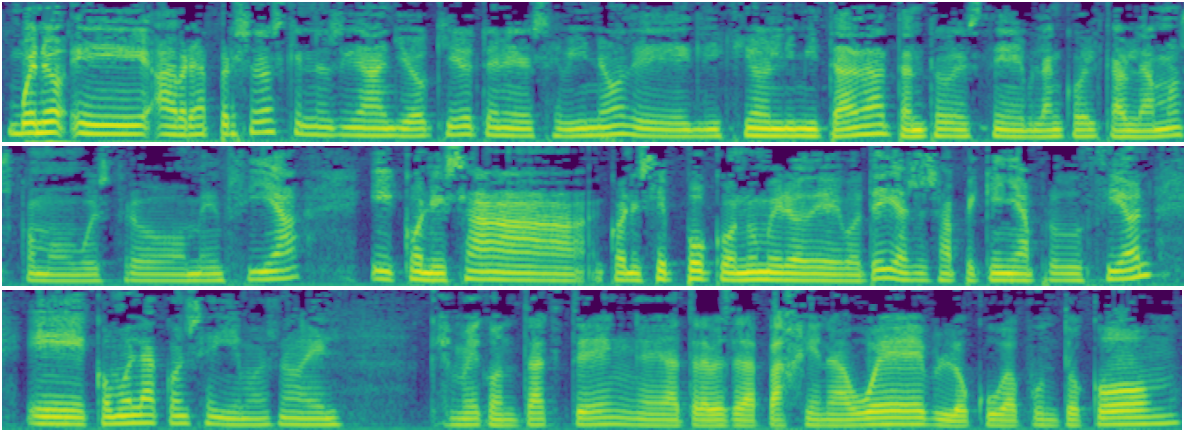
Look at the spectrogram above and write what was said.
Bueno, eh, habrá personas que nos digan, yo quiero tener ese vino de edición limitada, tanto este blanco del que hablamos como vuestro Mencía, y con esa, con ese poco número de botellas, esa pequeña producción, eh, ¿cómo la conseguimos, Noel? que me contacten eh, a través de la página web locuba.com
